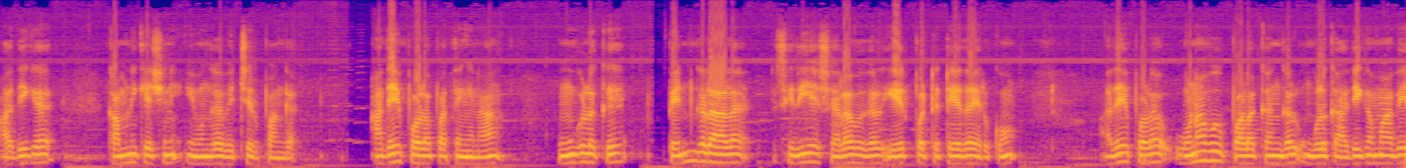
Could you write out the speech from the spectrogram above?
அதிக கம்யூனிகேஷன் இவங்க வச்சுருப்பாங்க. அதே போல் பார்த்திங்கன்னா உங்களுக்கு பெண்களால் சிறிய செலவுகள் ஏற்பட்டுகிட்டே தான் இருக்கும். அதே போல் உணவு பழக்கங்கள் உங்களுக்கு அதிகமாகவே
